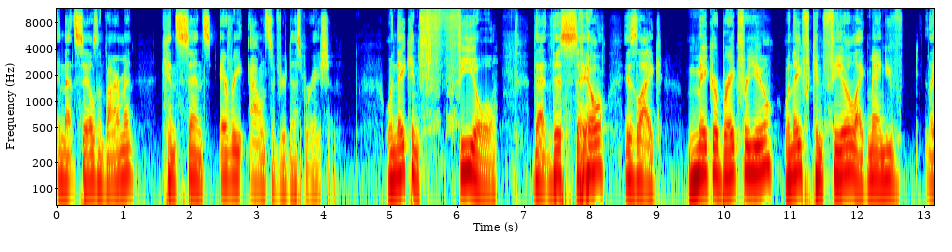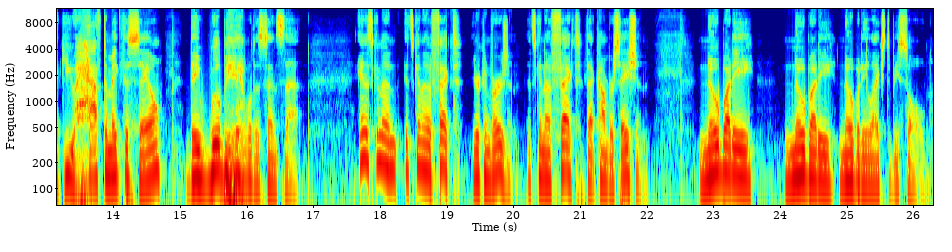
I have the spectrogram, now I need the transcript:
in that sales environment can sense every ounce of your desperation. When they can f- feel that this sale is like make or break for you, when they f- can feel like, man, you've like you have to make this sale, they will be able to sense that. And it's to it's going to affect your conversion. It's going to affect that conversation. Nobody nobody nobody likes to be sold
